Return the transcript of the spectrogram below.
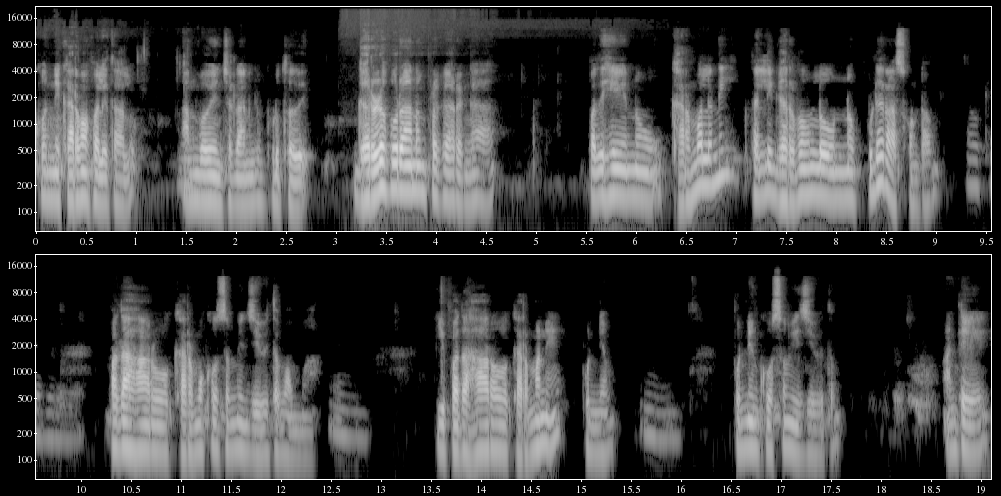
కొన్ని కర్మ ఫలితాలు అనుభవించడానికి పుడుతుంది. గరుడ పురాణం ప్రకారంగా పదిహేను కర్మలని తల్లి గర్భంలో ఉన్నప్పుడే రాసుకుంటాం. పదహారవ కర్మ కోసమే జీవితం అమ్మ ఈ పదహారవ కర్మనే పుణ్యం. పుణ్యం కోసం ఈ జీవితం. అంటే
